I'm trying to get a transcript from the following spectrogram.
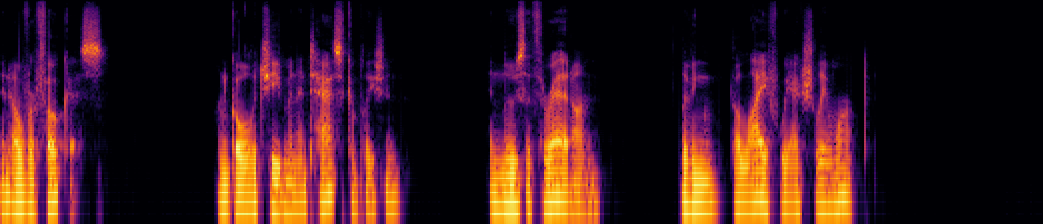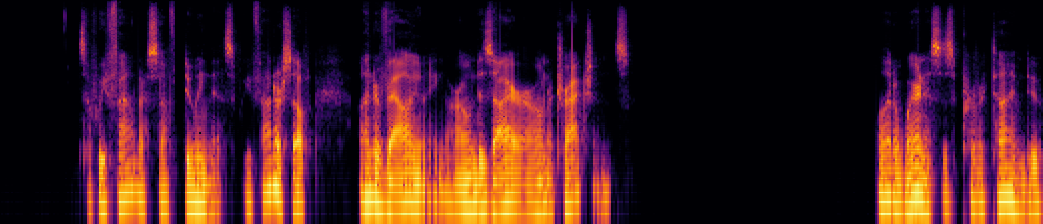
an overfocus on goal achievement and task completion and lose the thread on living the life we actually want. So if we found ourselves doing this, if we found ourselves undervaluing our own desire, our own attractions, well, that awareness is a perfect time to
